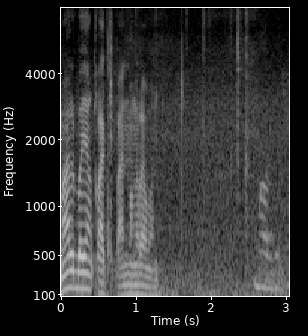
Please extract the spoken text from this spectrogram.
Mahal ba yung clutch pan, Mang Ramon? Mahal ito.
